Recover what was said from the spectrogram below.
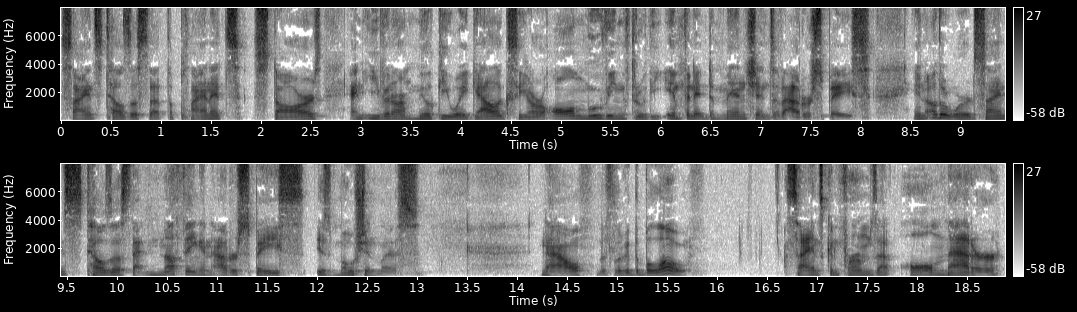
Science tells us that the planets stars and even our milky way galaxy are all moving through the infinite dimensions of outer space. In other words science tells us that nothing in outer space is motionless now, let's look at the below. Science confirms that all matter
